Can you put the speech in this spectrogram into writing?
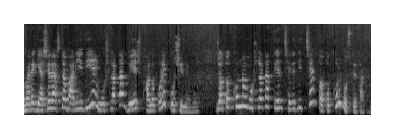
এবারে গ্যাসের আঁচটা বাড়িয়ে দিয়ে মশলাটা বেশ ভালো করে কষে নেব। যতক্ষণ না মশলাটা তেল ছেড়ে দিচ্ছে, ততক্ষণ কষতে থাকব।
